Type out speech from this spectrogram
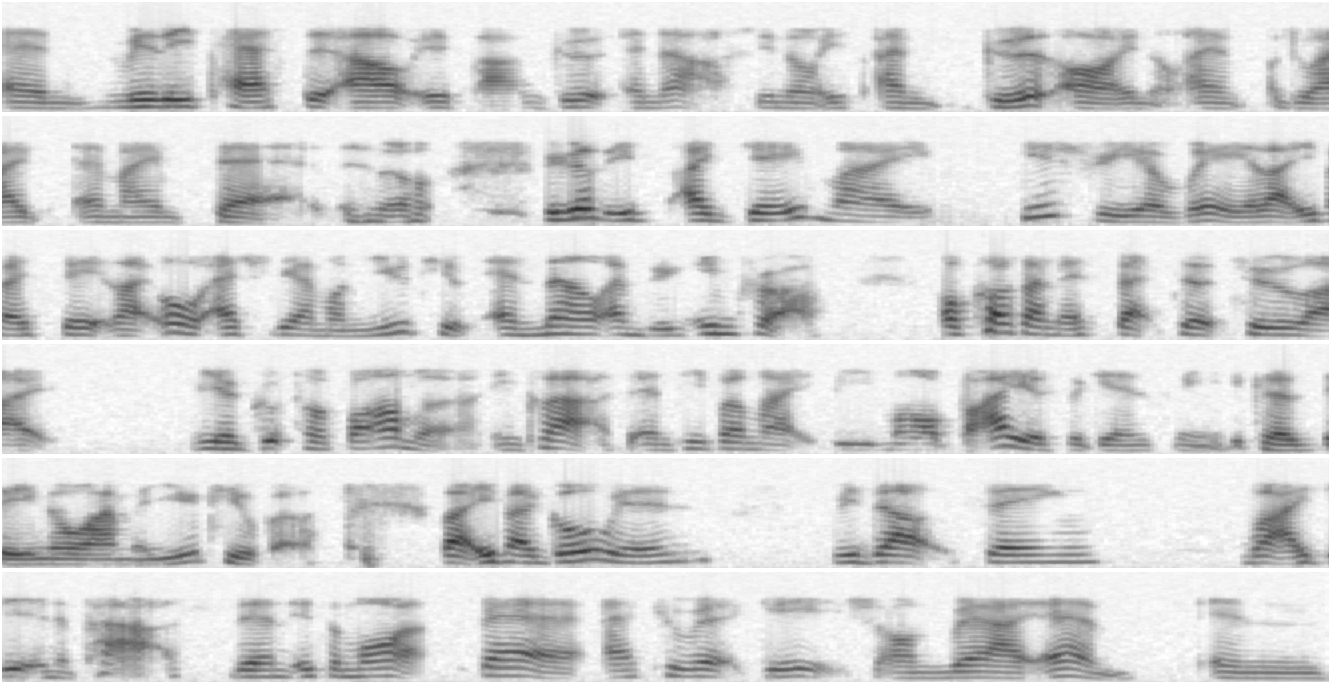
and really test it out if I'm good enough. You know, if I'm good or you know, I'm do I am I bad? You know, because if I gave my history away, like if I say like, oh, actually I'm on YouTube and now I'm doing improv, of course I'm expected to like be a good performer in class and people might be more biased against me because they know I'm a YouTuber. But if I go in without saying what I did in the past, then it's a more fair, accurate gauge on where I am in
